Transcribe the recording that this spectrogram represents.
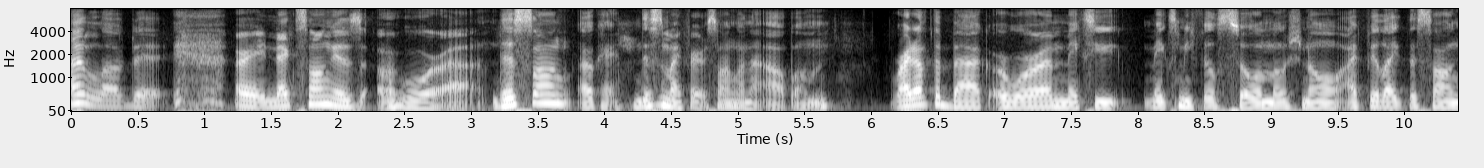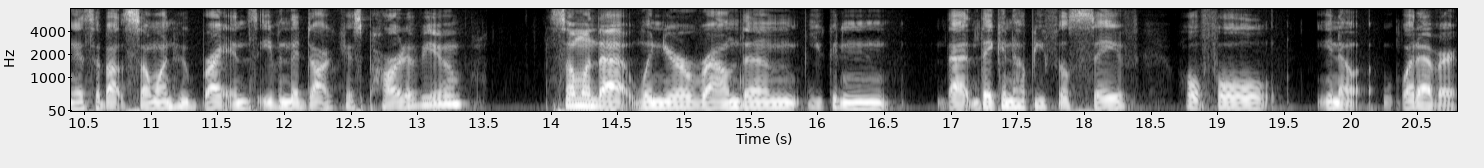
I loved it. All right, next song is Aurora. This song, okay, this is my favorite song on the album. Right off the back, Aurora makes you makes me feel so emotional. I feel like the song is about someone who brightens even the darkest part of you. Someone that when you're around them, you can that they can help you feel safe, hopeful, you know, whatever.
